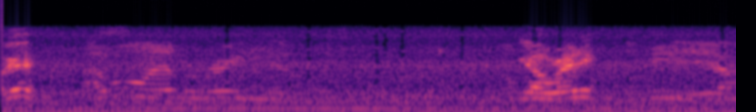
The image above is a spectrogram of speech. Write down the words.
Okay. I won't have a radio. Y'all ready? Yeah.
